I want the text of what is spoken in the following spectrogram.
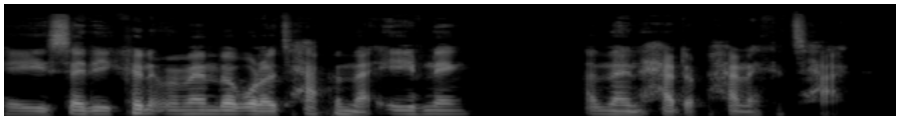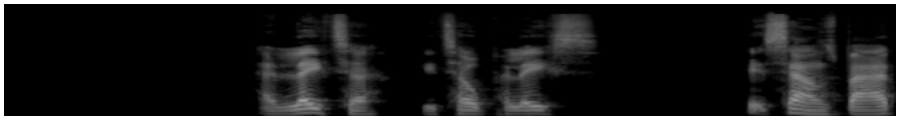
he said he couldn't remember what had happened that evening and then had a panic attack. And later, he told police, It sounds bad,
